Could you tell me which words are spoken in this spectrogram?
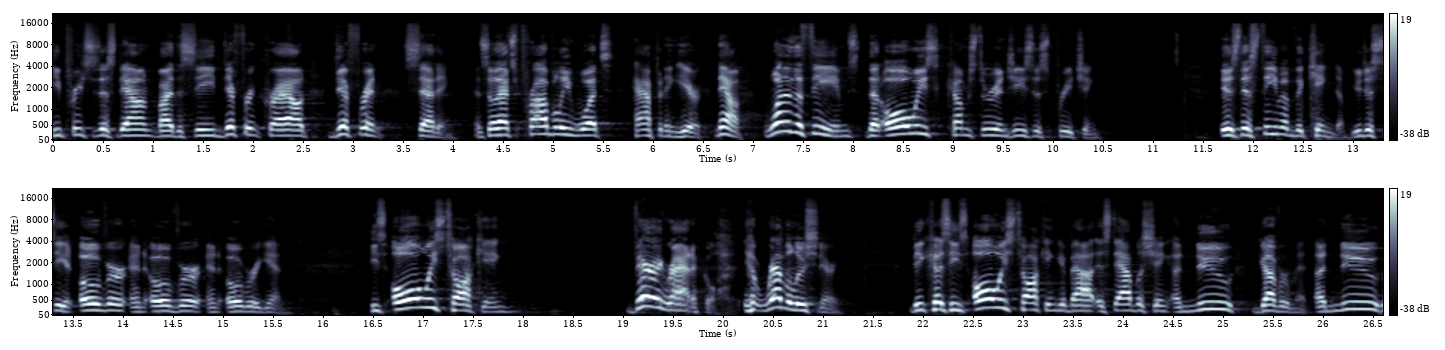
he preaches this down by the sea, different crowd, different setting. And so that's probably what's happening here. Now, one of the themes that always comes through in Jesus' preaching is this theme of the kingdom. You just see it over and over and over again. He's always talking very radical, revolutionary because he's always talking about establishing a new government, a new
